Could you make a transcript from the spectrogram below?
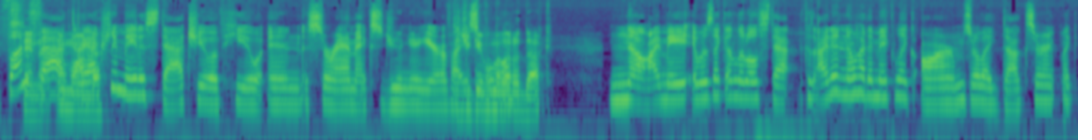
Fun fact: I actually made a statue of Hugh in ceramics junior year of high school. Did you give him a little duck? No, I made it was like a little stat because I didn't know how to make like arms or like ducks or like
